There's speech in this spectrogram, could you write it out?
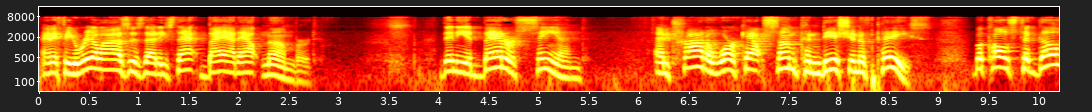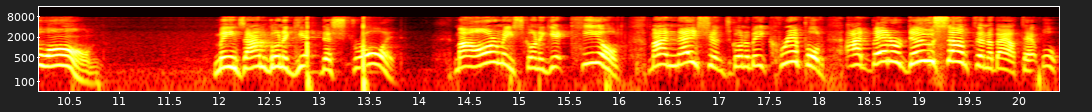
And if he realizes that he's that bad outnumbered, then he had better send and try to work out some condition of peace. Because to go on means I'm going to get destroyed. My army's going to get killed. My nation's going to be crippled. I'd better do something about that. Well,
